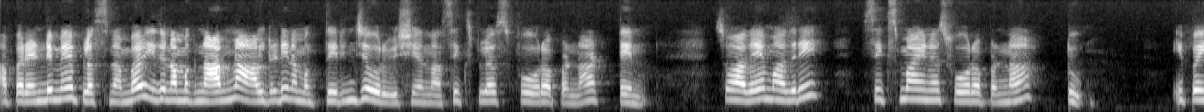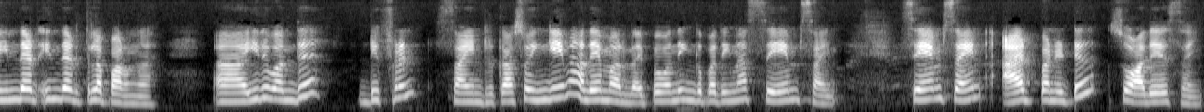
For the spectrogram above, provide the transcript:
அப்போ ரெண்டுமே ப்ளஸ் நம்பர் இது நமக்கு நார்மலாக ஆல்ரெடி நமக்கு தெரிஞ்ச ஒரு விஷயம் தான். சிக்ஸ் ப்ளஸ் ஃபோர் அப்படின்னா டென் ஸோ அதே மாதிரி சிக்ஸ் மைனஸ் ஃபோர் அப்படின்னா டூ இப்போ இந்த இந்த இடத்துல பாருங்கள் இது வந்து டிஃப்ரெண்ட் சைன் இருக்கா? ஸோ இங்கேயுமே அதே மாதிரி தான் இப்போ வந்து இங்கே பார்த்தீங்கன்னா same sign same sign add பண்ணிவிட்டு ஸோ அதே சைன்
